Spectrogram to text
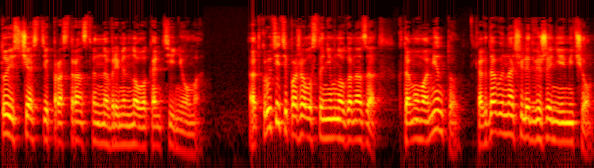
то есть части пространственно-временного континиума. Открутите, пожалуйста, немного назад, к тому моменту, когда вы начали движение мечом.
